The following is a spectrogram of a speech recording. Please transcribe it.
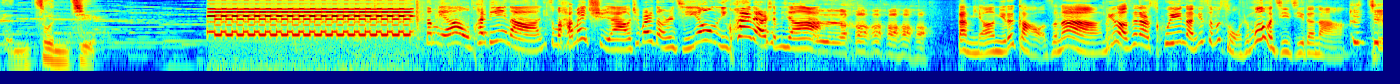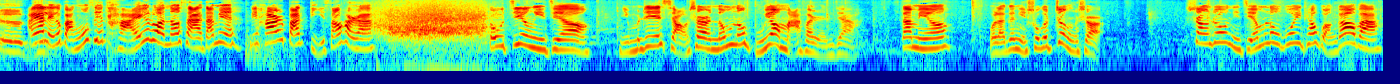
人尊敬。大明我快递呢？你怎么还没取啊？我这边等着急用呢，你快点行不行啊？呃，好好好好好。大明，你的稿子呢？领导在那催呢，你怎么总是磨磨唧唧的呢？这……哎呀，那个办公室也太乱了噻！大明，你还是把地扫下啊！都静一静，你们这些小事儿能不能不要麻烦人家？大明，我来跟你说个正事儿。上周你节目漏播一条广告吧？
